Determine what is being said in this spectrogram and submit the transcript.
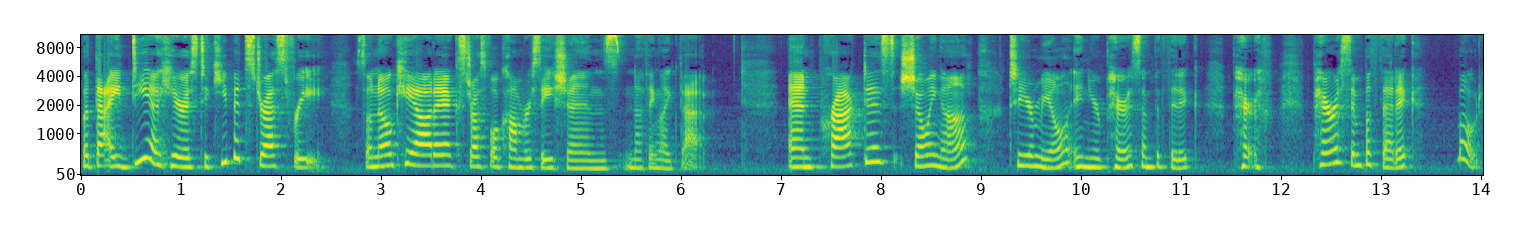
But the idea here is to keep it stress free. So, no chaotic, stressful conversations, nothing like that. And practice showing up to your meal in your parasympathetic par- parasympathetic mode.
